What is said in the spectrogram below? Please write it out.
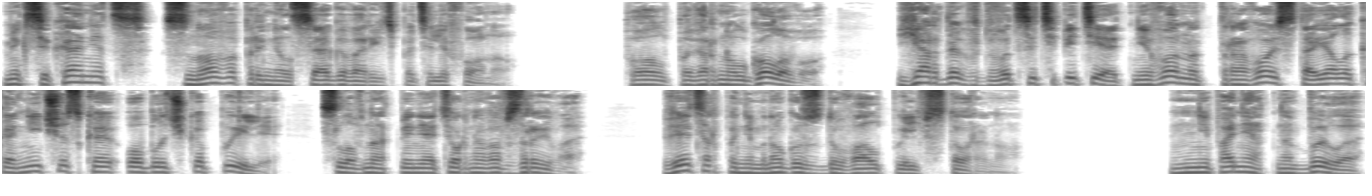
Мексиканец снова принялся говорить по телефону. Пол повернул голову. Ярдах в двадцати пяти от него над травой стояло коническое облачко пыли — словно от миниатюрного взрыва. Ветер понемногу сдувал пыль в сторону. Непонятно было,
